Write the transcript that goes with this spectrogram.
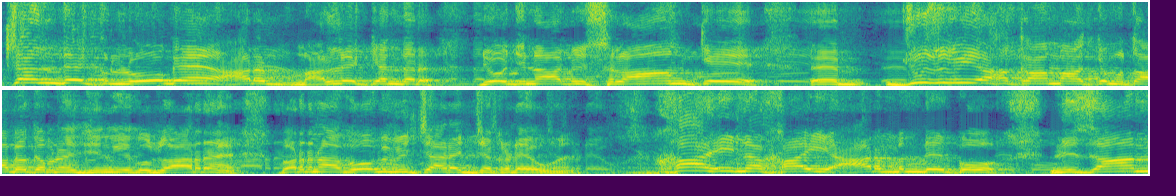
چند ایک لوگ ہیں ہر محلے کے اندر جو جناب اسلام کے جزوی احکامات کے مطابق اپنی زندگی گزار رہے ہیں، ورنہ وہ بھی بیچارے جکڑے ہوئے ہیں۔ خواہی نہ خواہی ہر بندے کو نظام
